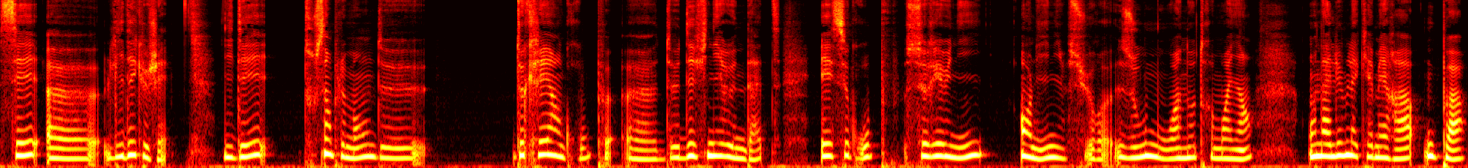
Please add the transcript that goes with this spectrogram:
c'est euh, l'idée que j'ai. L'idée tout simplement de, de créer un groupe, euh, de définir une date, et ce groupe se réunit en ligne sur Zoom ou un autre moyen. On allume la caméra ou pas,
